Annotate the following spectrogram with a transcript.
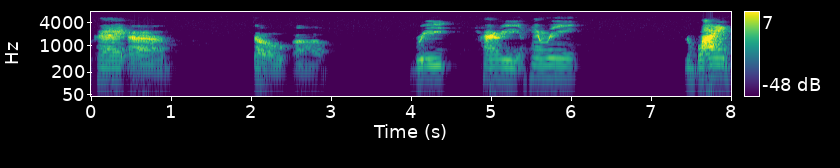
okay, um, so, uh, Breed, Harry Henry, the Brian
